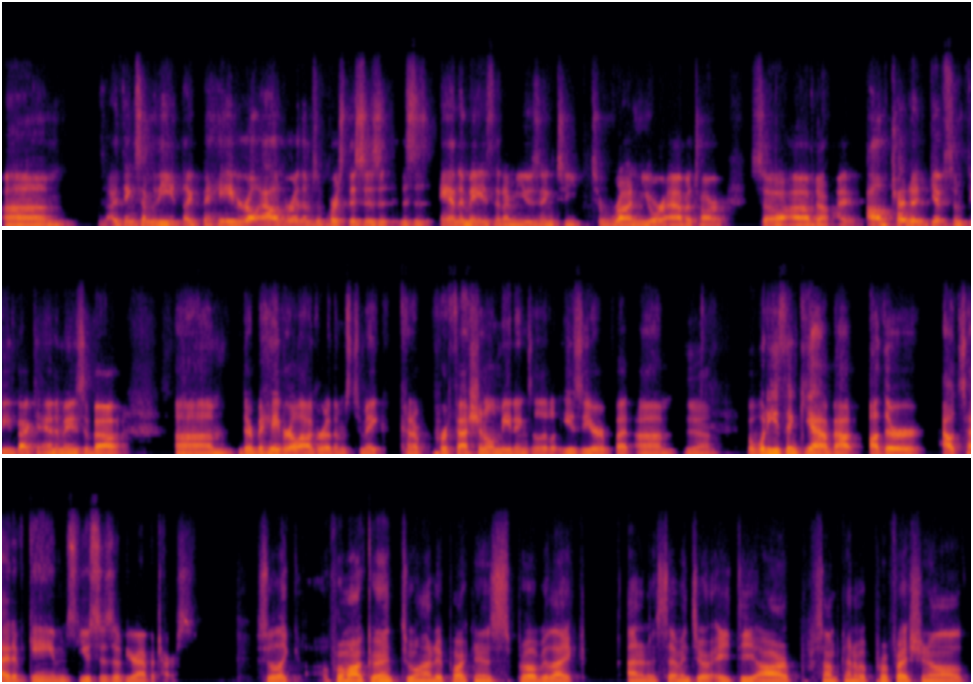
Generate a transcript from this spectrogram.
Um, I think some of the like behavioral algorithms, of course, this is this is Animaze that I'm using to to run your avatar. So um, yeah. I, I'll try to give some feedback to Animaze about um, their behavioral algorithms to make kind of professional meetings a little easier. But um, yeah. But what do you think? Yeah, about other outside of games uses of your avatars. So like from our current 200 partners, probably like I don't know 70 or 80 are some kind of a professional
